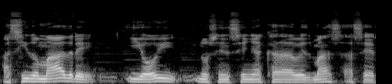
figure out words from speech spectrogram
ha sido madre y hoy nos enseña cada vez más a ser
